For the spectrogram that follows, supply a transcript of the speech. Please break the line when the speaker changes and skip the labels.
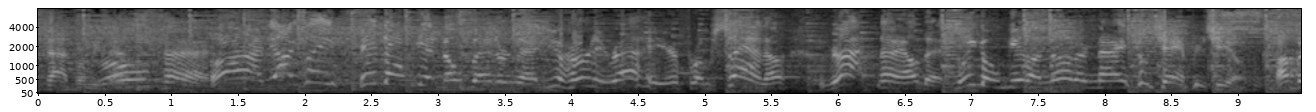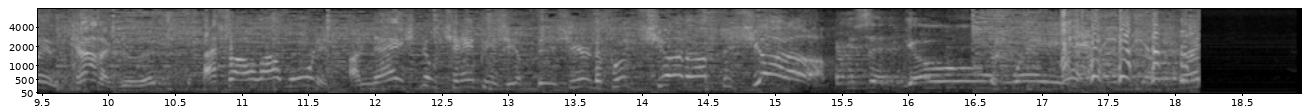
tide for me, Santa.
Tide.
All right, y'all see, it don't get no better than that. You heard it right here from Santa right now that we gonna get another national championship. I've been kind of good. That's all I wanted. A national championship this year to put shut up to shut up.
You said go.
